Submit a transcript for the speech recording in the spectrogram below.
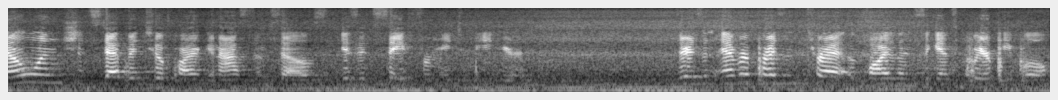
No one should step into a park and ask themselves, is it safe for me to be here? There's an ever-present threat of violence against queer people,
